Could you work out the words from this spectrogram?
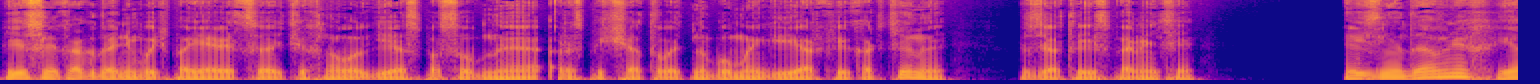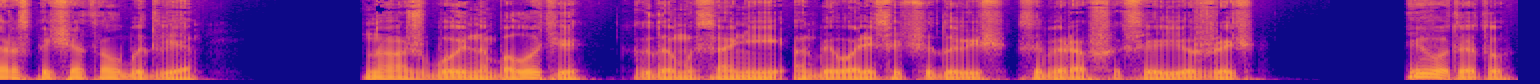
Если когда-нибудь появится технология, способная распечатывать на бумаге яркие картины, взятые из памяти, из недавних я распечатал бы две. Наш бой на болоте, когда мы с Аней отбивались от чудовищ, собиравшихся ее сжечь, и вот эту.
